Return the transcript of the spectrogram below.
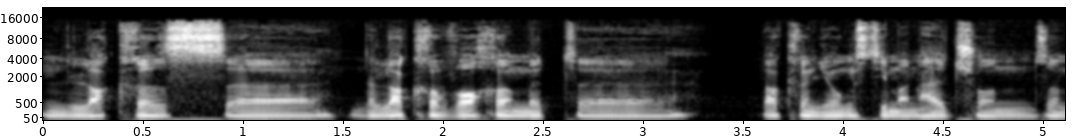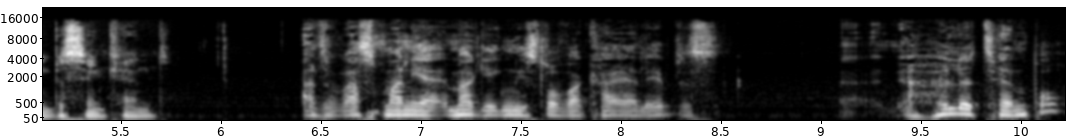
ein lockeres, äh, eine lockere Woche mit äh, lockeren Jungs, die man halt schon so ein bisschen kennt. Also was man ja immer gegen die Slowakei erlebt, ist äh, Hölle Tempo.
